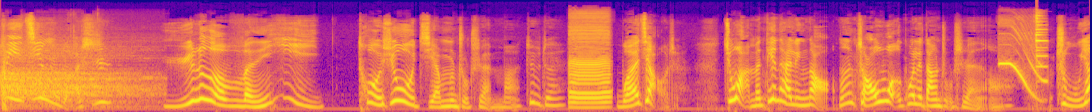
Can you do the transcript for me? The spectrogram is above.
毕竟我是娱乐文艺脱口秀节目主持人嘛，对不对？我觉着，就俺们电台领导能找我过来当主持人啊，主要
